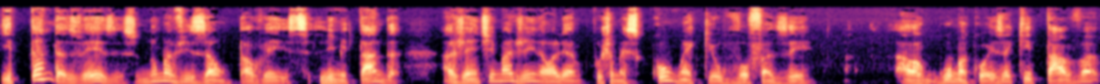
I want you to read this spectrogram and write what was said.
E tantas vezes, numa visão talvez limitada, a gente imagina, olha, puxa, mas como é que eu vou fazer alguma coisa que estava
